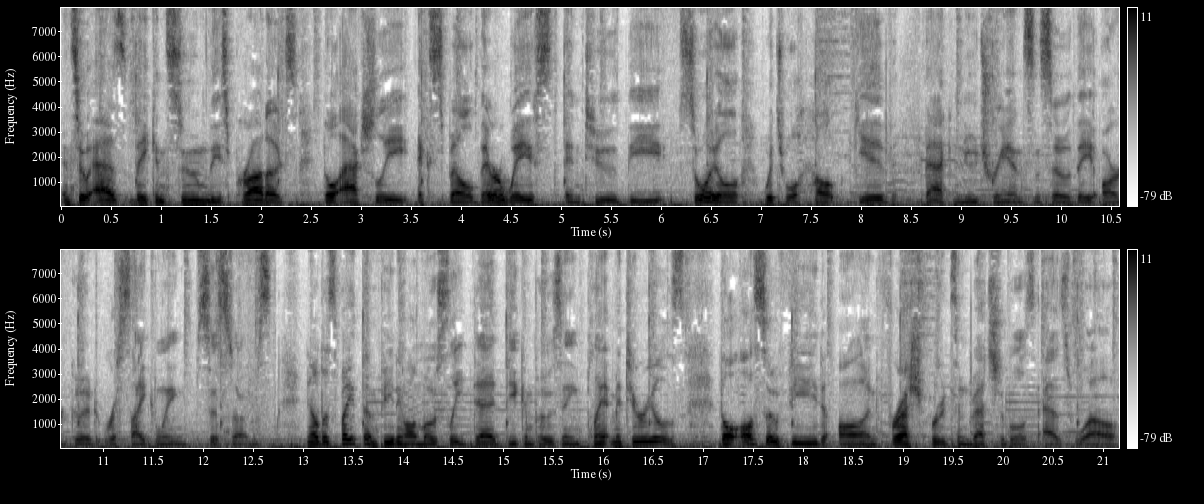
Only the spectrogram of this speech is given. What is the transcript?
And so as they consume these products, they'll actually expel their waste into the soil, which will help give back nutrients and so they are good recycling systems. Now despite them feeding on mostly dead decomposing plant materials, they'll also feed on fresh fruits and vegetables as well.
